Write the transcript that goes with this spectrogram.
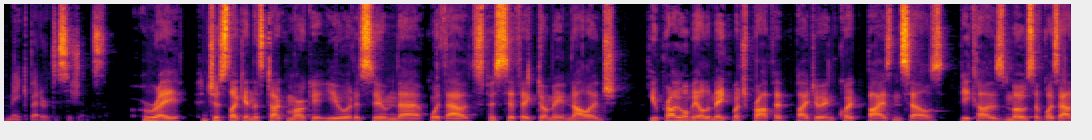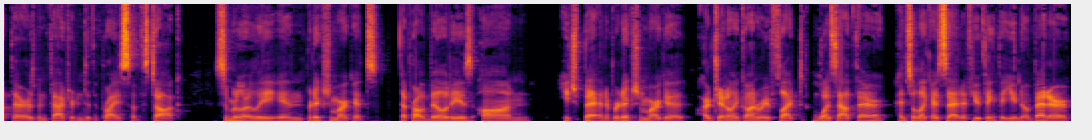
make better decisions. Right. Just like in the stock market, you would assume that without specific domain knowledge, you probably won't be able to make much profit by doing quick buys and sells because most of what's out there has been factored into the price of the stock. Similarly, in prediction markets, the probabilities on each bet in a prediction market are generally going to reflect what's out there. And so, like I said, if you think that you know better,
